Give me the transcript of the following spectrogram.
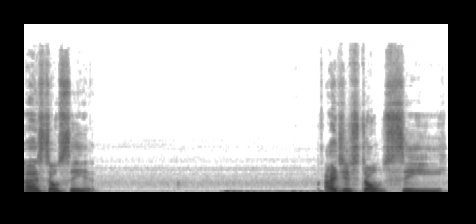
I just don't see it. I just don't see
